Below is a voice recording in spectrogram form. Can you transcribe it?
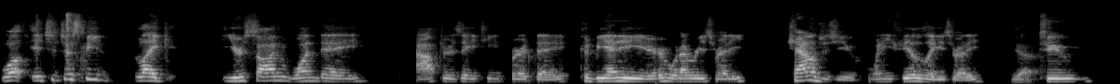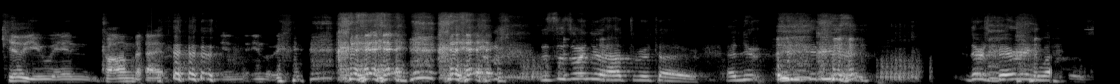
Well, it should just be like your son one day after his 18th birthday, could be any year, whenever he's ready, challenges you when he feels like he's ready yeah. to kill you in combat. In in the this is when you have to retire, and you, you can either, there's varying levels.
